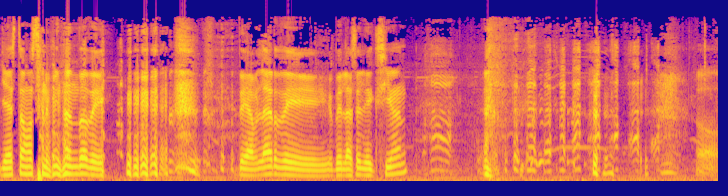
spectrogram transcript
Ya estamos terminando de. de hablar de, de la selección. Oh.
